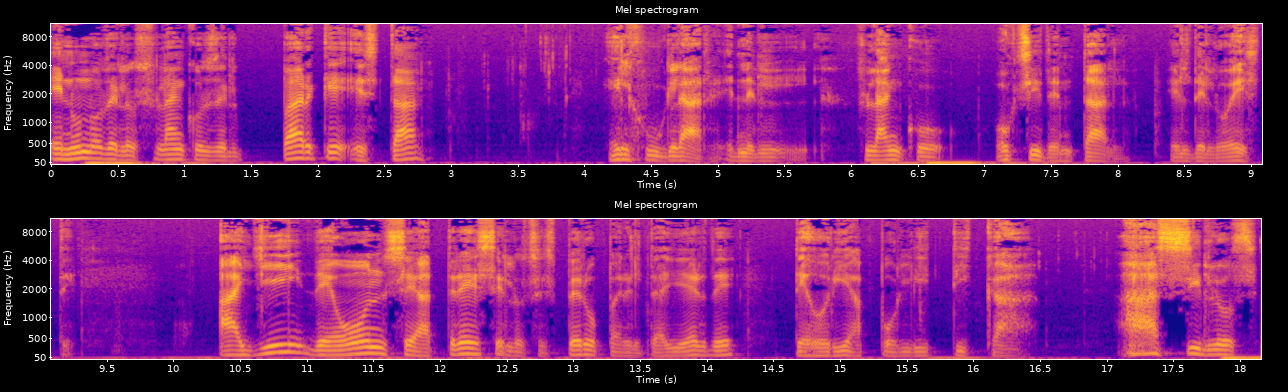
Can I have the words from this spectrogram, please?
En uno de los flancos del parque está el juglar, en el flanco occidental, el del oeste. Allí de 11 a 13 los espero para el taller de teoría política. Ah, si los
